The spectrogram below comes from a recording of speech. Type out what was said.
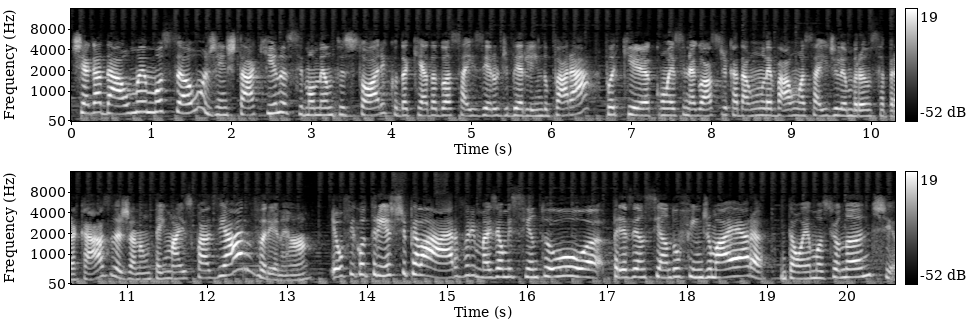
Chega a dar uma emoção, a gente está aqui nesse momento histórico da queda do açaizeiro de Berlim do Pará, porque com esse negócio de cada um levar um açaí de lembrança para casa, já não tem mais quase árvore, né? Eu fico triste pela árvore, mas eu me sinto uh, presenciando o fim de uma era. Então é emocionante.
